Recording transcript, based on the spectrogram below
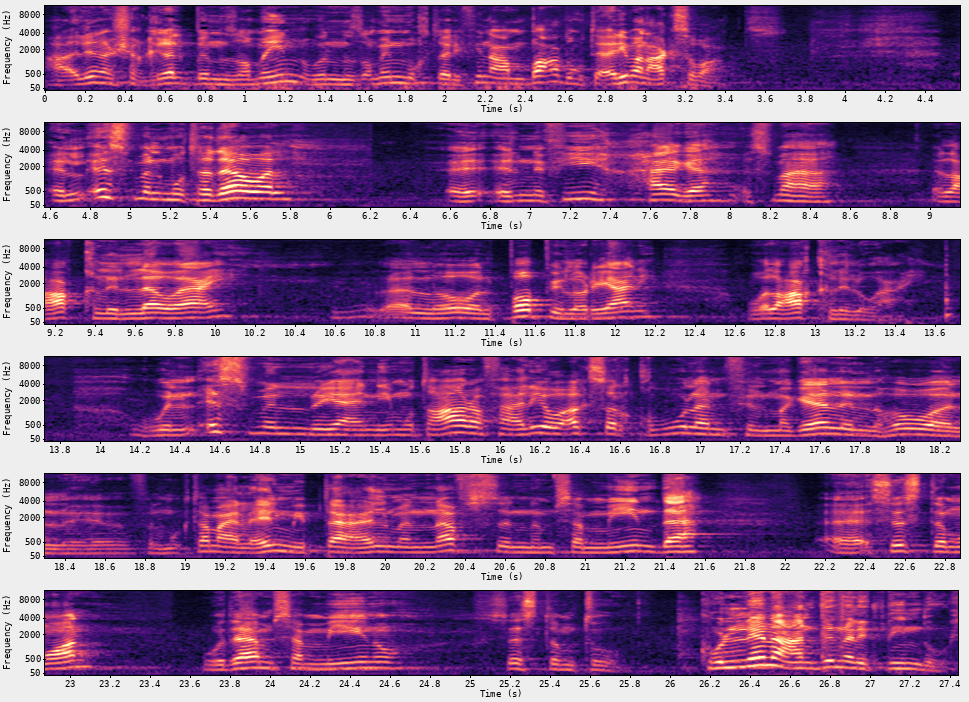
عقلنا شغال بنظامين والنظامين مختلفين عن بعض وتقريبا عكس بعض. الاسم المتداول آه، إن في حاجة اسمها العقل اللاواعي اللي هو البوبيلر يعني والعقل الواعي. والاسم اللي يعني متعارف عليه وأكثر قبولا في المجال اللي هو ال- في المجتمع العلمي بتاع علم النفس إن مسميين ده system 1 وده مسميينه system 2 كلنا عندنا الاثنين دول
